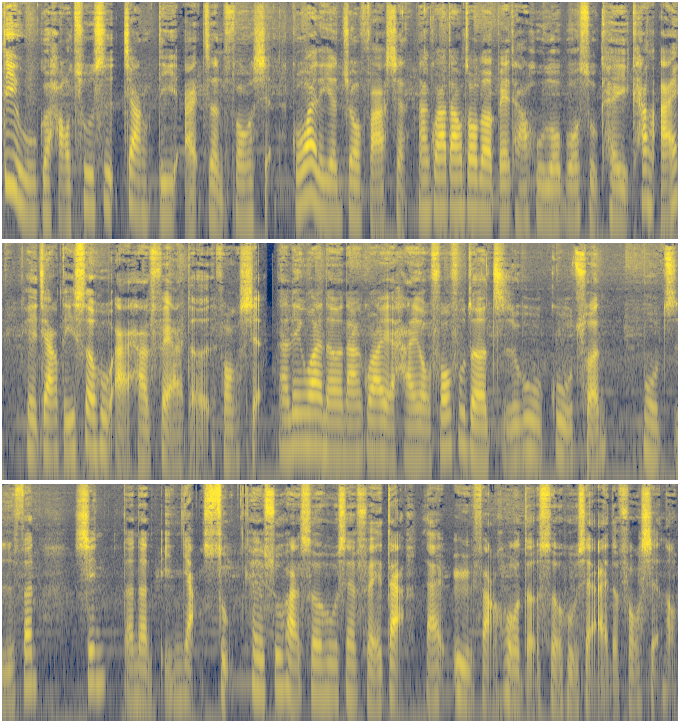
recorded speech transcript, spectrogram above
第五个好处是降低癌症风险。国外的研究发现，南瓜当中的贝塔胡萝卜素可以抗癌，可以降低射护癌和肺癌的风险。那另外呢，南瓜也含有丰富的植物固醇、木质酚。锌等等营养素可以舒缓射护腺肥大，来预防获得射护腺癌的风险哦。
